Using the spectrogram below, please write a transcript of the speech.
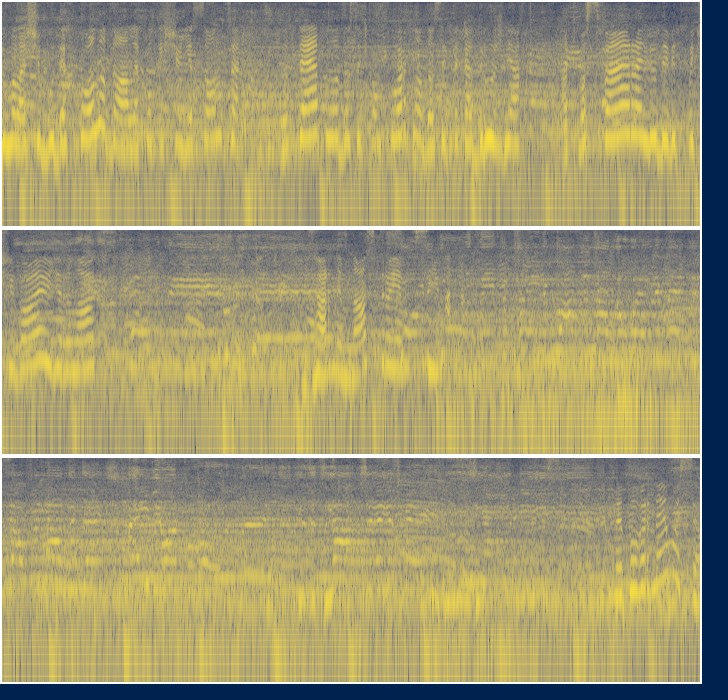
Думала, що буде холодно, але поки що є сонце, то тепло, досить комфортно, досить така дружня атмосфера. Люди відпочивають, релакс. З гарним настроєм всі. Ми повернемося.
